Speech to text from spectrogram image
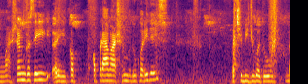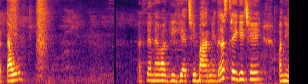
વાસણ ઘસી કપ, કપડાં વાસણ બધું કરી દઈશ. પછી બીજું બધું બતાવું. અત્યારના વાગી ગયા છે, બાર ને દસ થઈ ગઈ છે અને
